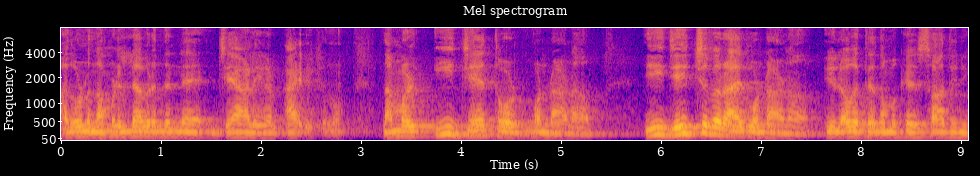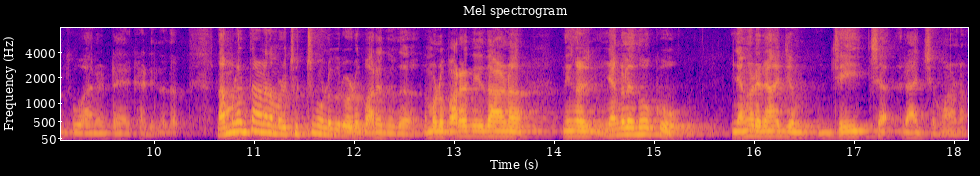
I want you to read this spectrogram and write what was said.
അതുകൊണ്ട് നമ്മളെല്ലാവരും തന്നെ ജയാളികൾ ആയിരിക്കുന്നു. നമ്മൾ ഈ ജയത്തോ കൊണ്ടാണ് ഈ ജയിച്ചവരായതുകൊണ്ടാണ് ഈ ലോകത്തെ നമുക്ക് സ്വാധീനിക്കുവാനായിട്ട് കഴിയുന്നത്. നമ്മളെന്താണ് നമ്മുടെ ചുറ്റുമുള്ളവരോട് പറയുന്നത്? നമ്മൾ പറയുന്നത് ഇതാണ് നിങ്ങൾ ഞങ്ങളെ നോക്കൂ. ഞങ്ങളുടെ രാജ്യം ജയിച്ച രാജ്യമാണ്.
